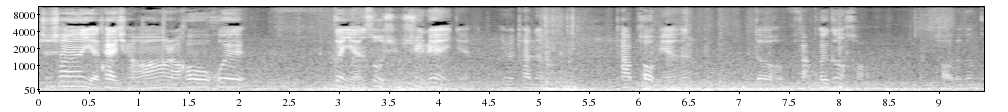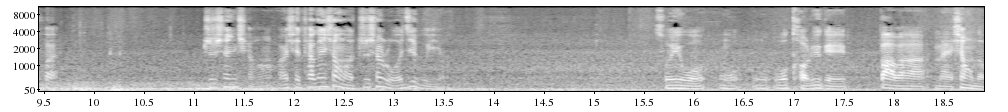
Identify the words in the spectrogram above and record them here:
支撑也太强，然后会更严肃训训练一点，因为它能，它泡棉的反馈更好，能跑得更快。支撑强，而且它跟向导支撑逻辑不一样，所以我我我我考虑给爸爸买向导，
